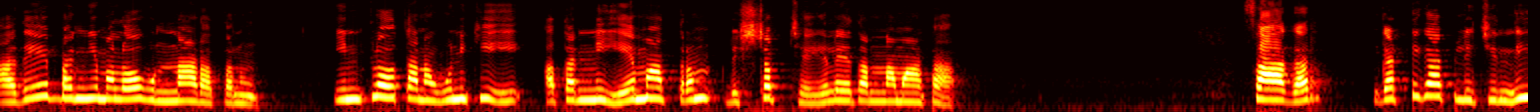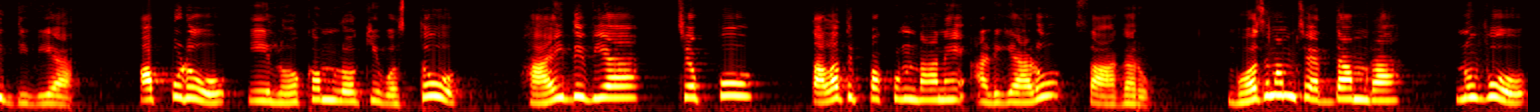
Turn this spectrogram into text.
అదే భంగిమలో ఉన్నాడతను. ఇంట్లో తన ఉనికి అతన్ని ఏమాత్రం డిస్టర్బ్ చేయలేదన్నమాట. సాగర్ గట్టిగా పిలిచింది దివ్య. అప్పుడు ఈ లోకంలోకి వస్తూ హాయ్ దివ్య చెప్పు. తల తిప్పకుండానే అడిగాడు సాగరు. భోజనం చేద్దాంరా. నువ్వు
